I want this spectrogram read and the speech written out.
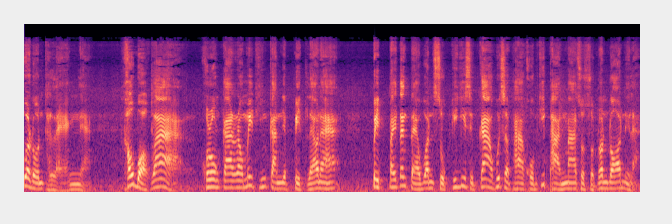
วรนแถลงเนี่ยเขาบอกว่าโครงการเราไม่ทิ้งกันเนี่ยปิดแล้วนะฮะ ปิดไปตั้งแต่วันศุกร์ที่ 29 พฤษภาคมที่ผ่านมาสดๆร้อนๆนี่แหละ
